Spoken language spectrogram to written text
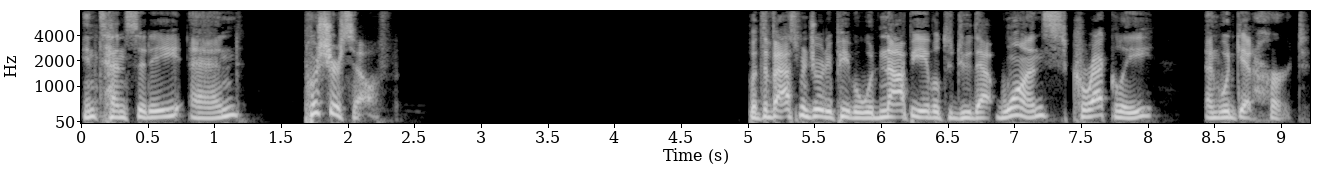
intensity and push yourself. But the vast majority of people would not be able to do that once correctly and would get hurt.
